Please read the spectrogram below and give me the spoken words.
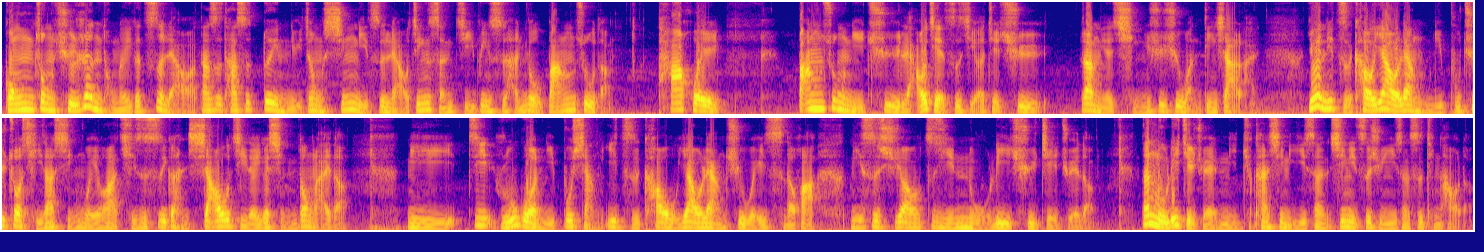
公众去认同的一个治疗啊，但是他是对你这种心理治疗、精神疾病是很有帮助的。他会帮助你去了解自己，而且去让你的情绪去稳定下来。因为你只靠药量，你不去做其他行为的话，其实是一个很消极的一个行动来的。你既如果你不想一直靠药量去维持的话，你是需要自己努力去解决的。那努力解决，你去看心理医生、心理咨询医生是挺好的。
